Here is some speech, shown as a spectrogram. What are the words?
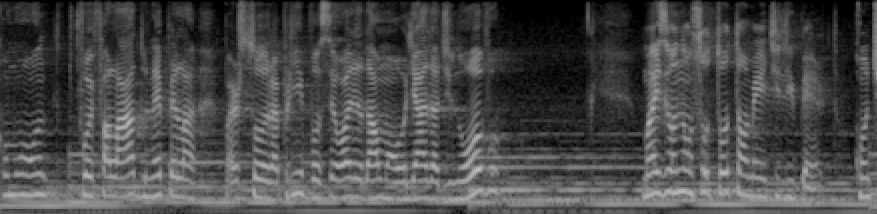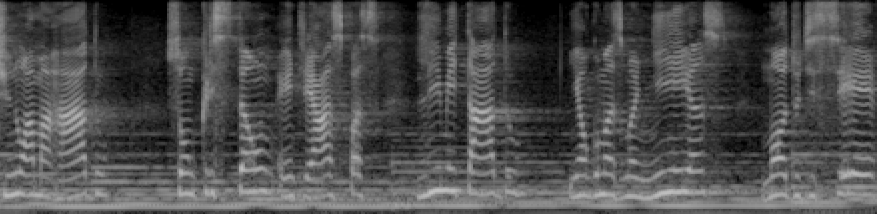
como foi falado né, pela pastora Pri, você olha, dá uma olhada de novo. Mas eu não sou totalmente liberto. Continuo amarrado Sou um cristão, entre aspas, limitado em algumas manias, modo de ser,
